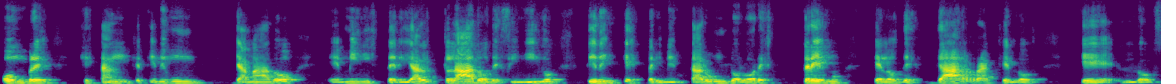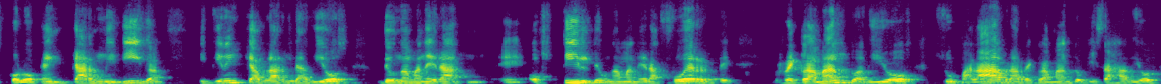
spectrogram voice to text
hombres que están, que tienen un llamado eh, ministerial claro, definido, tienen que experimentar un dolor extremo que los desgarra, que los, que los coloca en carne y vida, y tienen que hablarle a Dios de una manera eh, hostil, de una manera fuerte, reclamando a Dios su palabra, reclamando quizás a Dios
